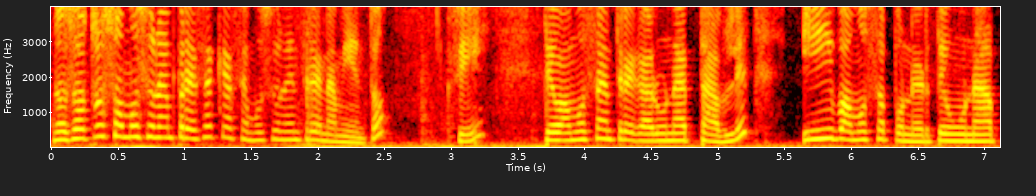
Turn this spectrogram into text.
nosotros somos una empresa que hacemos un entrenamiento, ¿sí? Te vamos a entregar una tablet y vamos a ponerte una,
